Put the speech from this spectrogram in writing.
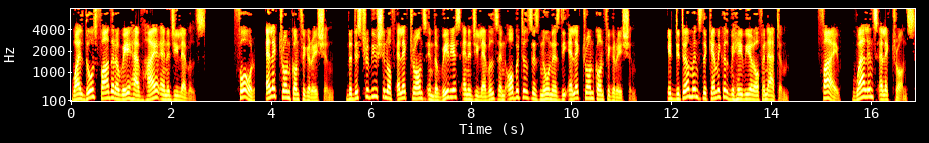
while those farther away have higher energy levels. 4. Electron configuration. The distribution of electrons in the various energy levels and orbitals is known as the electron configuration. It determines the chemical behavior of an atom. 5. Valence electrons.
